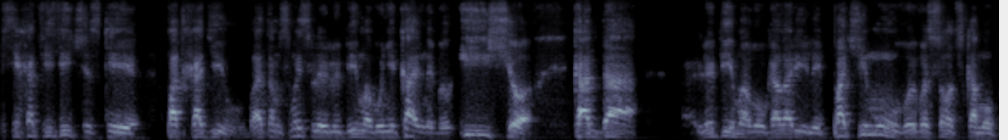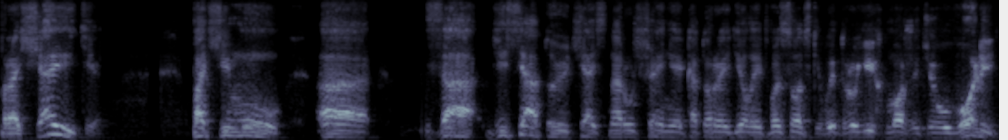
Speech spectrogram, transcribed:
психофизически подходил. В этом смысле Любимов уникальный был. И еще, когда любимого уговорили, почему вы Высоцкому прощаете, почему э, за десятую часть нарушения, которое делает Высоцкий, вы других можете уволить,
